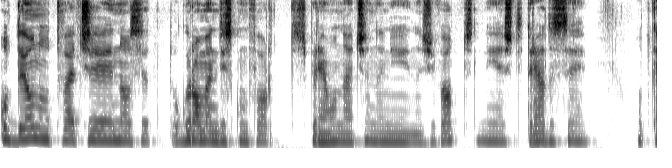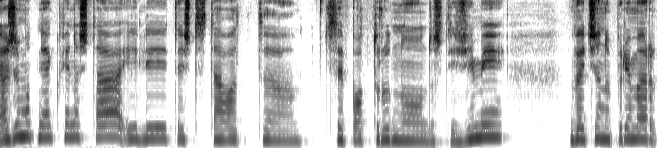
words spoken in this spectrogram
Отделно от това, че носят огромен дискомфорт спрямо начина ни на живот, ние ще трябва да се откажем от някакви неща или те ще стават а, все по-трудно достижими. Вече, например,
